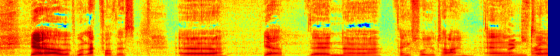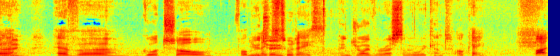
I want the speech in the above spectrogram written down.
Yeah, good luck for this. Uh, yeah, then uh, thanks for your time and for having uh, have a good show for the you next too. two days. Enjoy the rest of the weekend. Okay. Bye.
